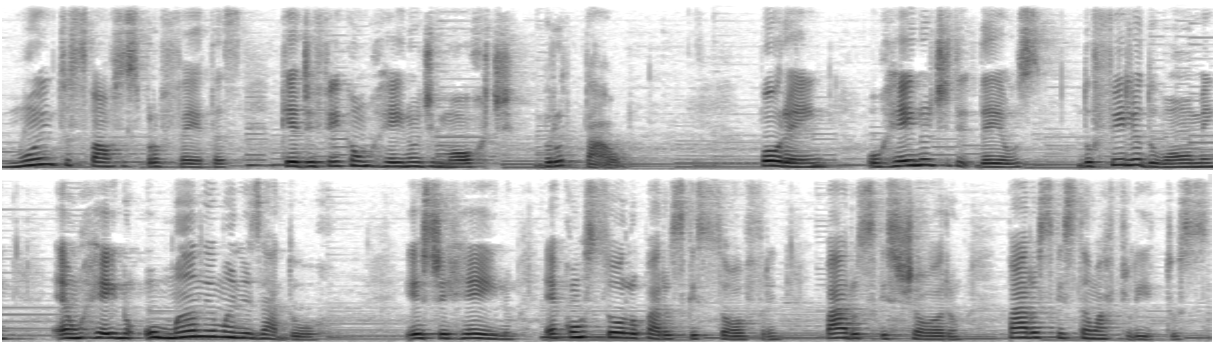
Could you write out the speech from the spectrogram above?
Muitos falsos profetas que edificam um reino de morte brutal. Porém, o reino de Deus, do Filho do Homem, é um reino humano e humanizador. Este reino é consolo para os que sofrem, para os que choram, para os que estão aflitos.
